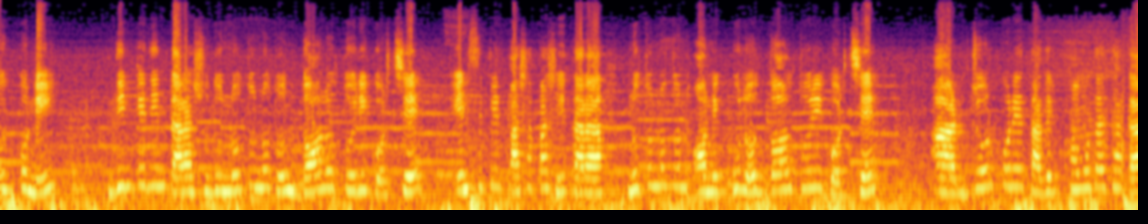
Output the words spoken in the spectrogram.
ঐক্য নেই। দিনকে দিন তারা শুধু নতুন নতুন দলও তৈরি করছে। এনসিপির পাশাপাশি তারা নতুন নতুন অনেকগুলো দল তৈরি করছে। আর জোর করে তাদের ক্ষমতায় থাকা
